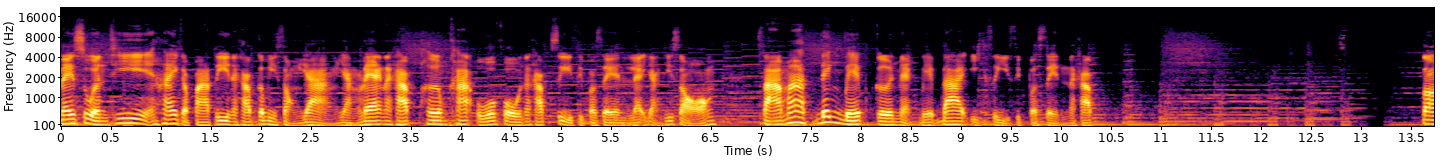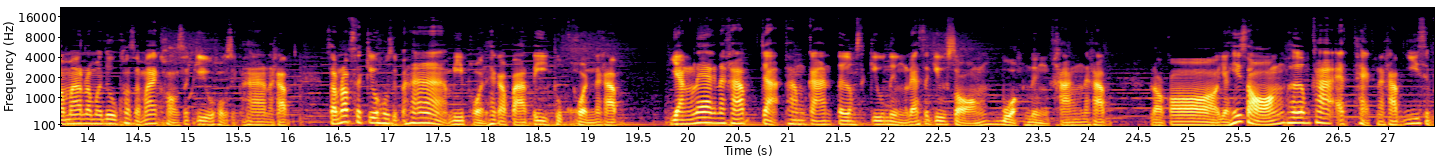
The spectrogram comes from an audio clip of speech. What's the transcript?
ในส่วนที่ให้กับปาร์ตี้นะครับก็มี 2 อย่าง อย่างแรกนะครับ เพิ่มค่า Overflow นะครับ 40%และอย่างที่ 2 สามารถเด้งเบฟเกินแม็กเบฟได้อีก 40%นะครับ ต่อมาเรามาดูความสามารถของ skill 65 นะครับสำหรับ skill 65 มีผลให้กับปาร์ตี้ทุกคนนะครับ อย่างแรกนะครับจะทำการเติม skill 1 และ skill 2 บวก 1 ครั้งนะครับ แล้วก็อย่างที่ 2 เพิ่มค่า Attack นะครับ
